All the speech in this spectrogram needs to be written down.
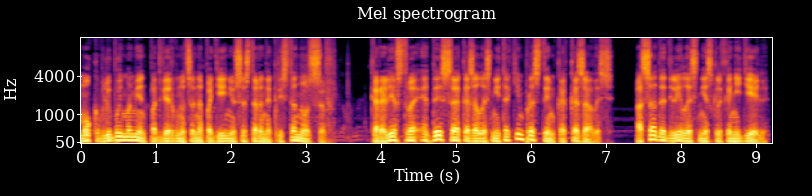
мог в любой момент подвергнуться нападению со стороны крестоносцев. Королевство Эдесса оказалось не таким простым, как казалось. Осада длилась несколько недель,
